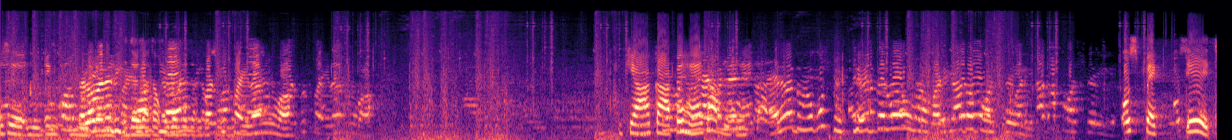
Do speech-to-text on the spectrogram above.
ऐसे लूटिंग चलो मैंने रिकॉर्ड हूँ किया है पर कुछ फ़ायदा नहीं हुआ कुछ फ़ायदा नहीं हुआ क्या कहाँ पे है कहाँ पे है? अरे मैं तुम लोग को स्पेक्टेट कर रहा हूँ मैं मर गया था पहुँचते ही ओ स्पेक्टेट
